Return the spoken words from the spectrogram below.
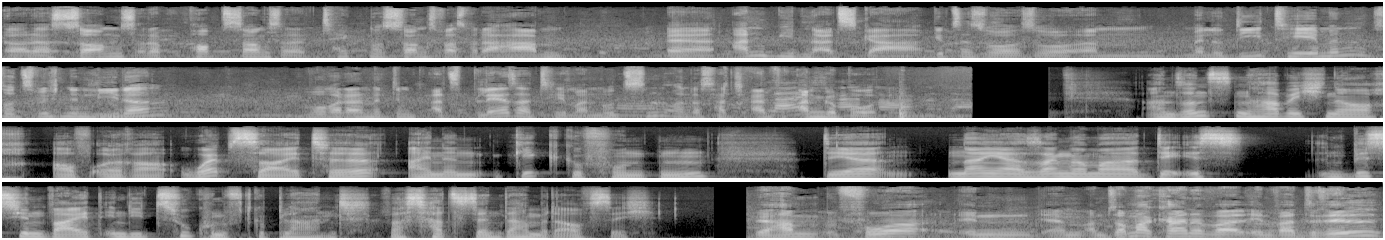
oder Songs oder Pop-Songs oder Techno-Songs, was wir da haben, äh, anbieten als Ska. Gibt es ja so, so ähm, Melodiethemen so zwischen den Liedern, wo wir dann mit dem als Bläserthema nutzen und das hatte ich einfach angeboten. Ansonsten habe ich noch auf eurer Webseite einen Gig gefunden, der, naja, sagen wir mal, der ist ein bisschen weit in die Zukunft geplant. Was hat's denn damit auf sich? Wir haben vor, in, ähm, am Sommerkarneval in Vadril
